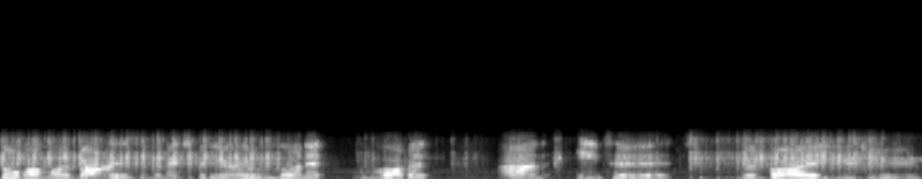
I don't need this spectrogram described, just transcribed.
dog online barriers in the next video. Learn it, love it, and eat it. Goodbye, YouTube.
